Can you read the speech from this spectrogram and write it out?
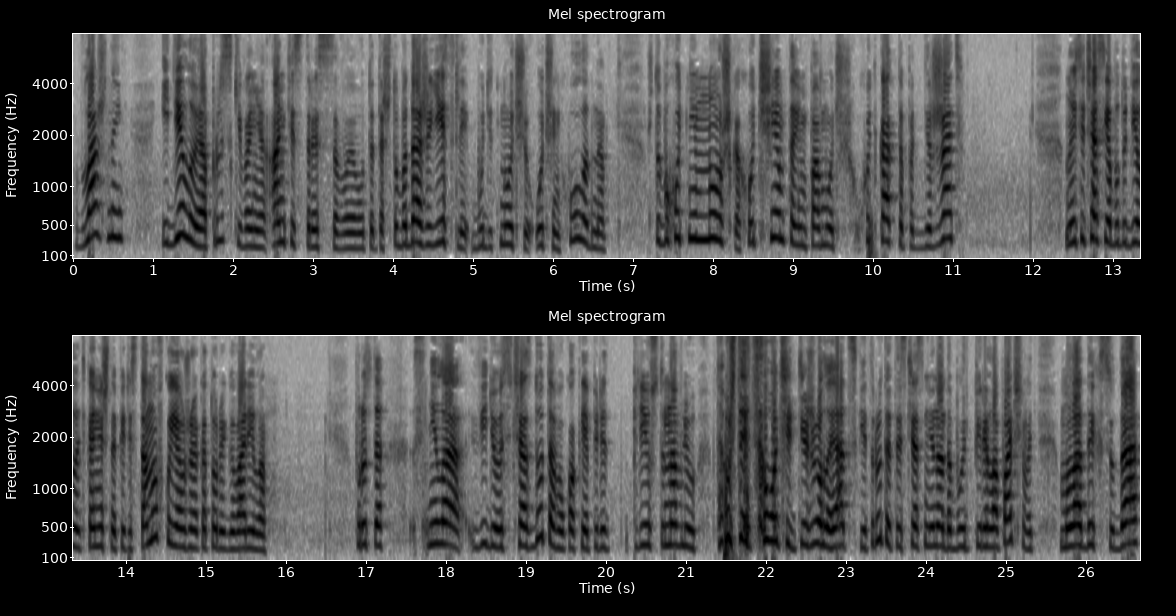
влажный. И делаю опрыскивание антистрессовое вот это, чтобы даже если будет ночью очень холодно, чтобы хоть немножко, хоть чем-то им помочь, хоть как-то поддержать. Ну и сейчас я буду делать, конечно, перестановку, я уже о которой говорила. Просто сняла видео сейчас до того, как я перед переустановлю, потому что это очень тяжелый адский труд. Это сейчас мне надо будет перелопачивать молодых сюда,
